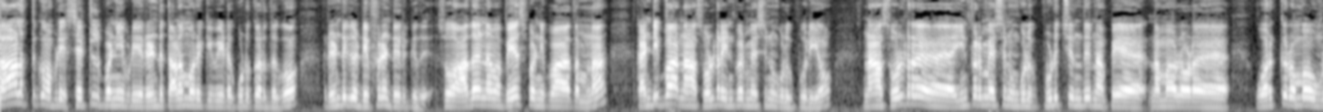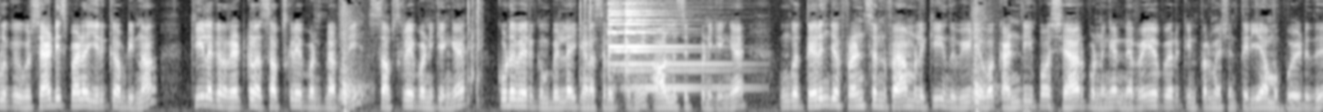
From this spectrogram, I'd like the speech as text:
காலத்துக்கும் அப்படியே செட்டில் பண்ணி அப்படியே ரெண்டு தலைமுறைக்கு வீடை கொடுக்கறதுக்கும் ரெண்டுக்கு டிஃப்ரெண்ட் இருக்குது. ஸோ அதை நம்ம பேஸ் பண்ணி பார்த்தோம்னா கண்டிப்பாக நான் சொல்கிற இன்ஃபர்மேஷன் உங்களுக்கு புரியும். நான் சொல்கிற இன்ஃபர்மேஷன் உங்களுக்கு பிடிச்சிருந்து நான் பே நம்மளோட ஒர்க்கு ரொம்ப உங்களுக்கு சாட்டிஸ்ஃபைடாக இருக்குது அப்படின்னா கீழே இருக்கிற ரெட் கலர் சப்ஸ்கிரைப் பண்ணி சப்ஸ்கிரைப் பண்ணிக்கோங்க. கூடவே இருக்கும் பெல் ஐக்கானை செலக்ட் பண்ணி ஆல்னு செட் பண்ணிக்கோங்க. உங்கள் தெரிஞ்ச ஃப்ரெண்ட்ஸ் அண்ட் ஃபேமிலிக்கு இந்த வீடியோவை கண்டிப்பாக ஷேர் பண்ணுங்கள் நிறைய பேருக்கு இன்ஃபர்மேஷன் தெரியாமல் போயிடுது.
